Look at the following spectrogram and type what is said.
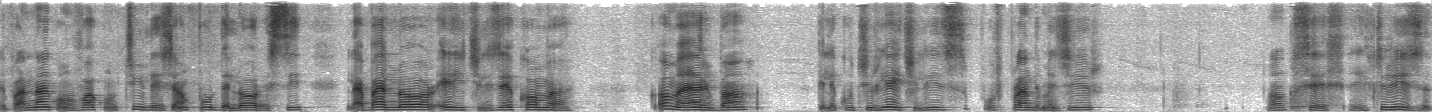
Et pendant qu'on voit qu'on tue les gens pour de l'or ici, là-bas, l'or est utilisé comme, comme un ruban que les couturiers utilisent pour prendre des mesures. Donc, il utilise,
